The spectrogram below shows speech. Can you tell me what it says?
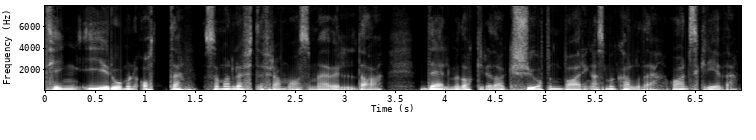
ting i Romeren åtte som han løfter fram, og som jeg vil da dele med dere i dag. Sju åpenbaringer, som han kaller det, og han skriver.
